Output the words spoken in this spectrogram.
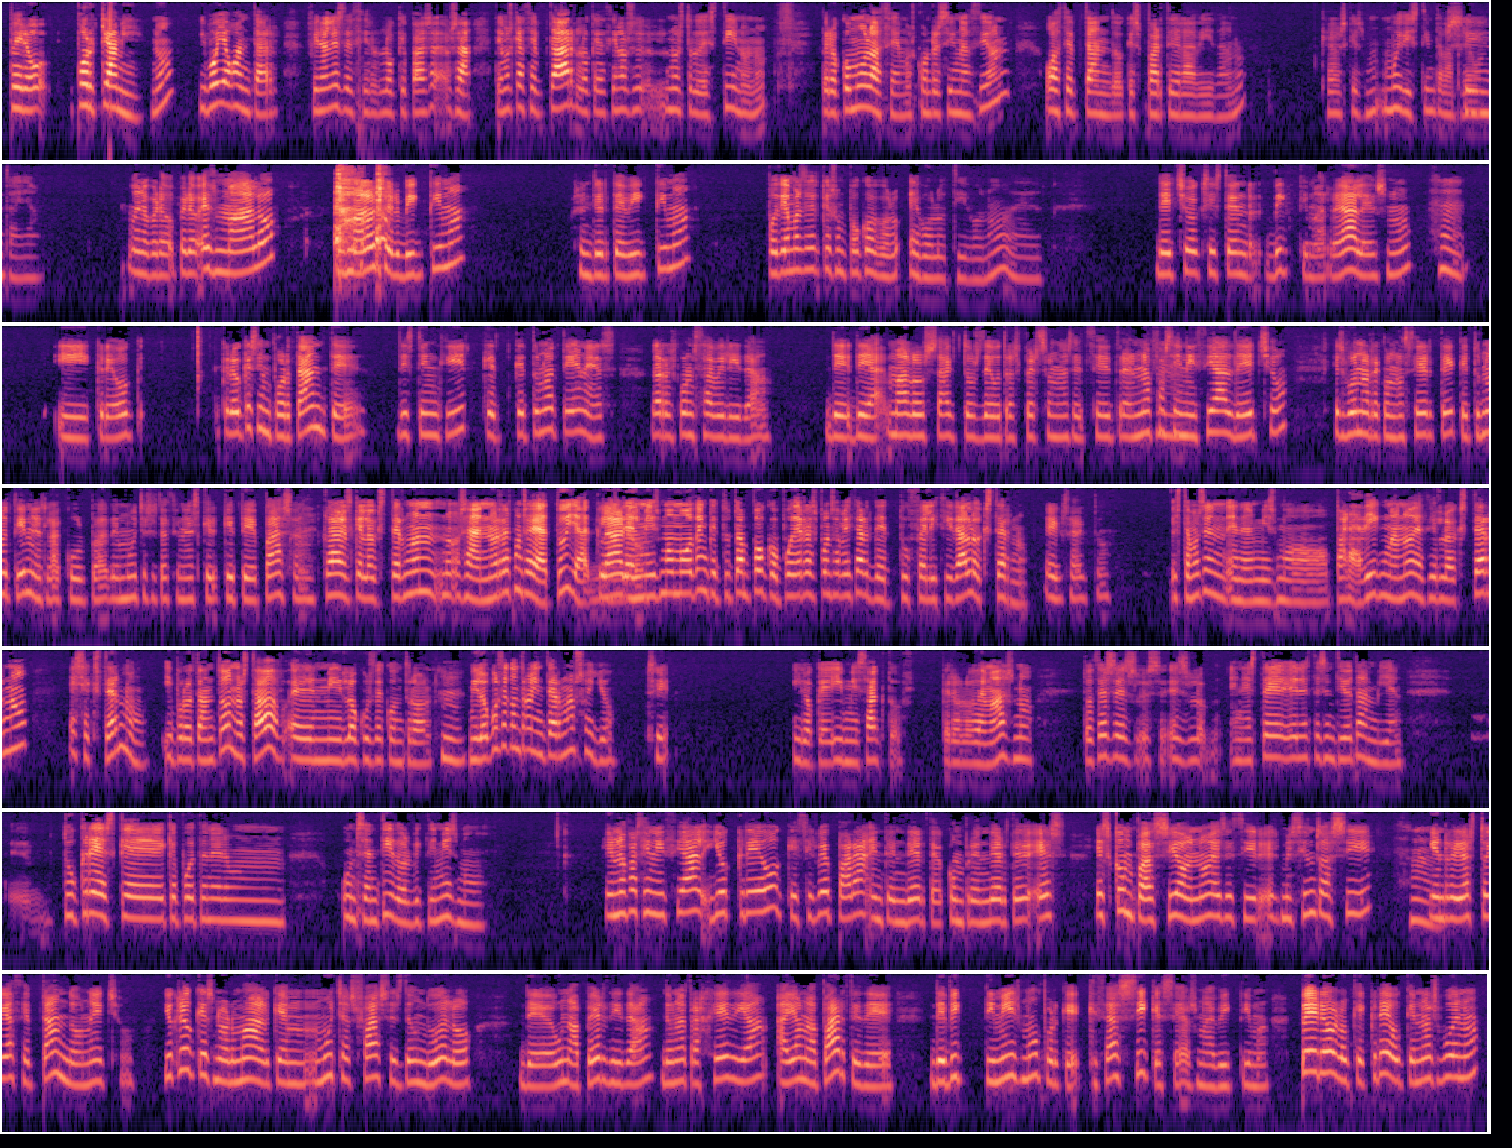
pero ¿por qué a mí? ¿No? Y voy a aguantar. Al final es decir, lo que pasa, o sea, tenemos que aceptar lo que decimos nuestro destino, ¿no? Pero ¿cómo lo hacemos? ¿Con resignación o aceptando que es parte de la vida, ¿no? Claro, es que es muy distinta la Sí. pregunta ya. bueno, pero, pero es malo, es malo ser víctima, sentirte víctima. Podríamos decir que es un poco evolu- evolutivo, ¿no? De- De hecho, existen víctimas reales, ¿no? Hmm. Y creo que, creo que es importante distinguir que, que tú no tienes la responsabilidad de, de malos actos de otras personas, etcétera. En una fase Mm. inicial, de hecho, es bueno reconocerte que tú no tienes la culpa de muchas situaciones que, que te pasan. Claro, es que lo externo, no, o sea, no es responsabilidad tuya. Claro. Del mismo modo en que tú tampoco puedes responsabilizar de tu felicidad lo externo. Exacto. Estamos en, en el mismo paradigma, ¿no? Decir, lo externo es externo y por lo tanto no está en mi locus de control. Mm, Mi locus de control interno soy yo Sí, y lo que y mis actos, pero lo demás no. Entonces es, es, es lo- en este en este sentido también. ¿Tú crees que, que puede tener un, un sentido el victimismo? En una fase inicial yo creo que sirve para entenderte, comprenderte, es, es compasión, ¿no? Es decir, es- me siento así Hmm. y en realidad estoy aceptando un hecho. Yo creo que es normal que en muchas fases de un duelo, de una pérdida, de una tragedia, haya una parte de, de victimismo porque quizás sí que seas una víctima. Pero lo que creo que no es bueno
